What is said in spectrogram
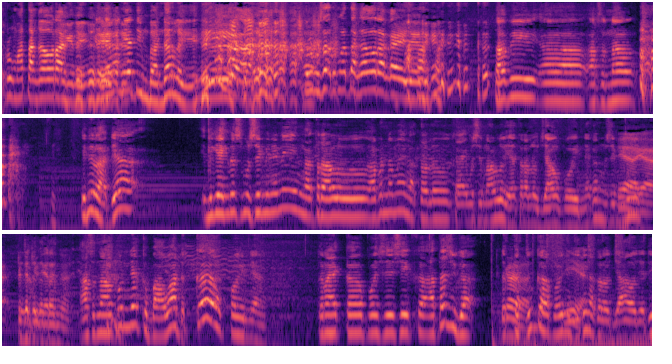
rumah tangga orang ini. Kayaknya kan dia tim bandar lagi. Iya, merusak rumah tangga orang kayaknya ini. Tapi eh, Arsenal inilah dia Liga Inggris musim ini nih nggak terlalu apa namanya nggak terlalu kayak musim lalu ya terlalu jauh poinnya kan musim Iya, ini iya, deket-deketan. kejar-kejaran. Arsenal pun dia ke bawah deket poinnya naik ke posisi ke atas juga deket Deket. juga poinnya Iya. jadi nggak terlalu jauh jadi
